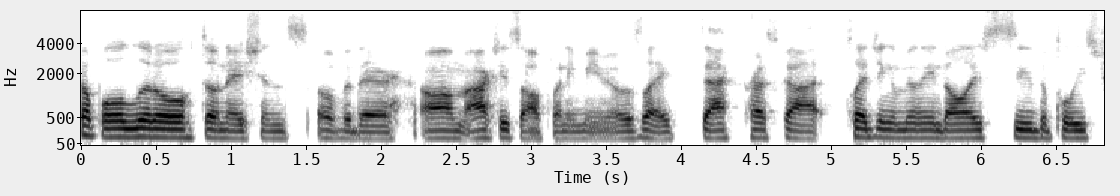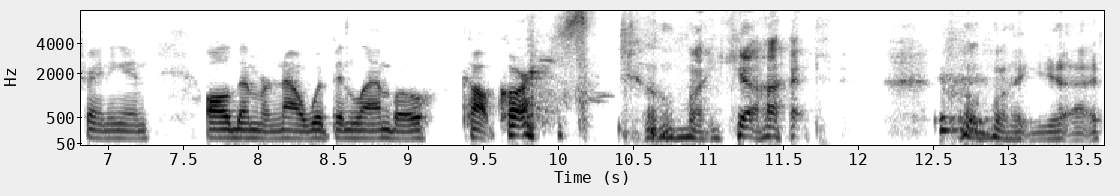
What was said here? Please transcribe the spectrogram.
couple of little donations over there. Um, I actually saw a funny meme. It was like Dak Prescott pledging a million dollars to the police training, and all of them are now whipping Lambo cop cars. oh my god! Oh my god!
